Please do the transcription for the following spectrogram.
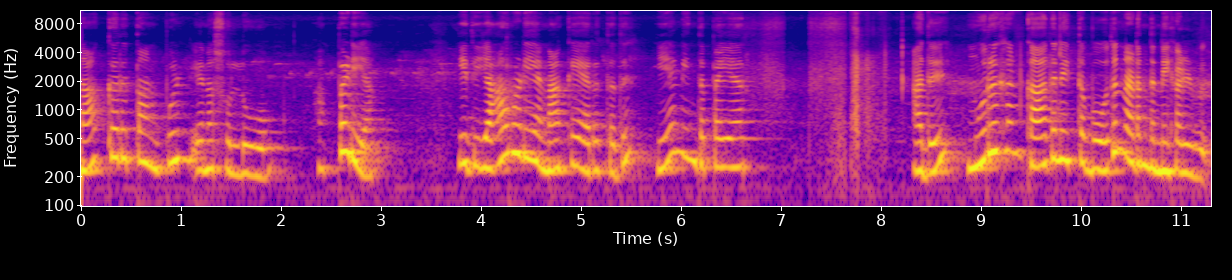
நாக்கருத்தான் புல் என சொல்லுவோம். அப்படியா? இது யாருடைய நாக்கை அறுத்தது? ஏன் இந்த பெயர்? அது முருகன் காதலித்த போது நடந்த நிகழ்வு.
